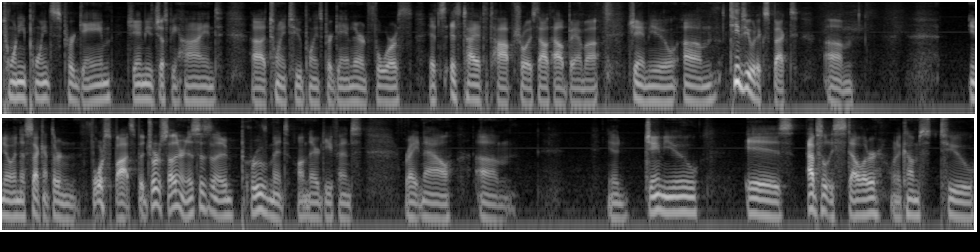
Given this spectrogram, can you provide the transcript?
20 points per game. JMU's just behind, uh, 22 points per game. They're in fourth. It's it's tied at the top. Troy, South Alabama, JMU, um, teams you would expect. Um, you know, in the second, third, and fourth spots. But Georgia Southern, this is an improvement on their defense right now. Um, you know, JMU is absolutely stellar when it comes to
